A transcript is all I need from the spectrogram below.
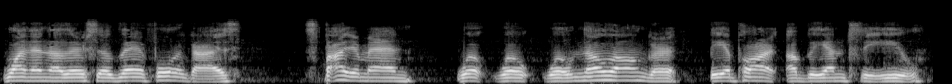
one another. So therefore, guys, Spider-Man will will will no longer be a part of the MCU.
